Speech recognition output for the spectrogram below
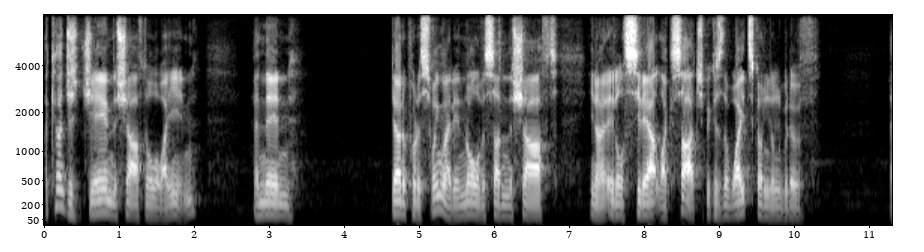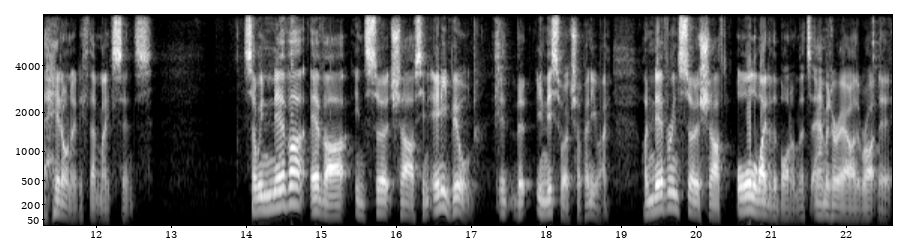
I can't just jam the shaft all the way in and then go to put a swing weight in and all of a sudden the shaft, you know, it'll sit out like such because the weight's got a little bit of a head on it, if that makes sense. So we never ever insert shafts in any build, in this workshop anyway. I never insert a shaft all the way to the bottom. That's amateur hour right there.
